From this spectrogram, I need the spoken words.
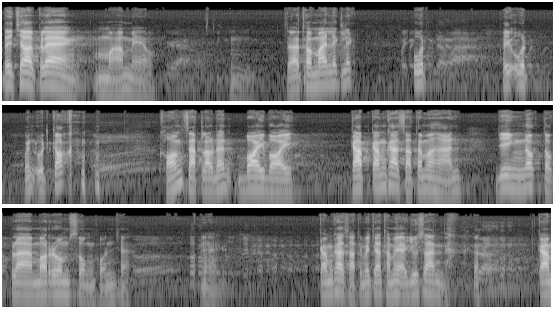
ได้ชอบแกล้งหมาแมวแต่ทำไมเล็ก ๆ อุด ไปอุดเหมือนอุดก๊อกของสัตว์เหล่านั้นบ่อยๆ กับกรรมฆ่าสัตว์ทำอาหาร ยิงนกตกปลามารวมส่งผลจ้ะกรรมฆ่าสัตว์ไม่จะทำให้อายุสั้น กรรม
